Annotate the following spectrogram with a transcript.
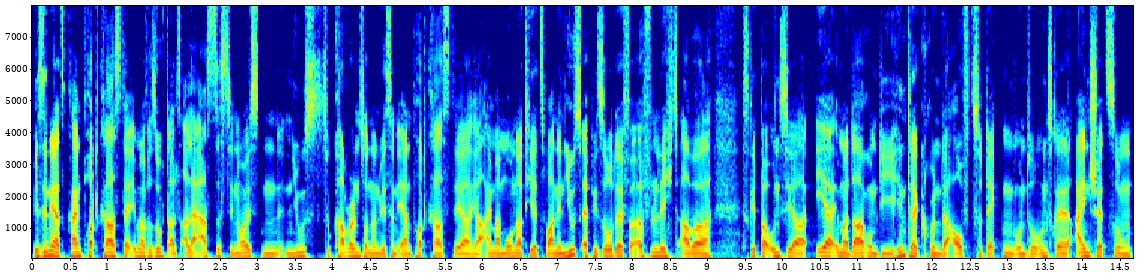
Wir sind ja jetzt kein Podcast, der immer versucht, als allererstes die neuesten News zu covern, sondern wir sind eher ein Podcast, der ja einmal im Monat hier zwar eine News-Episode veröffentlicht, aber es geht bei uns ja eher immer darum, die Hintergründe aufzudecken und unsere Einschätzung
